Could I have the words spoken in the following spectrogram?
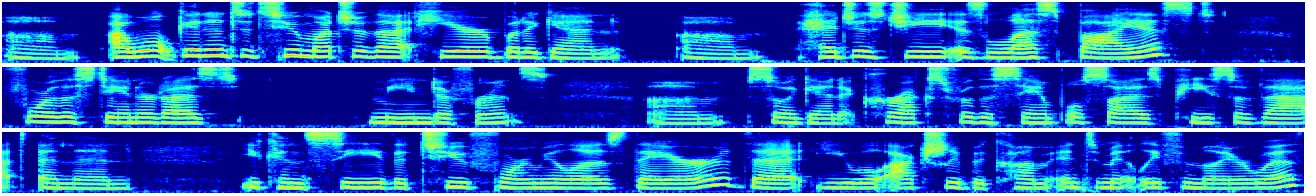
Um, I won't get into too much of that here, but again, um, Hedges G is less biased for the standardized mean difference. Um, so again, it corrects for the sample size piece of that, and then you can see the two formulas there that you will actually become intimately familiar with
